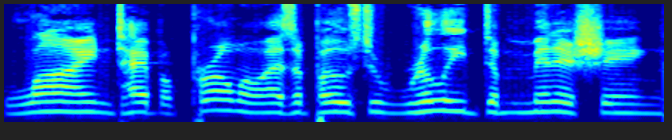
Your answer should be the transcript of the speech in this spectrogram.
line type of promo as opposed to really diminishing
